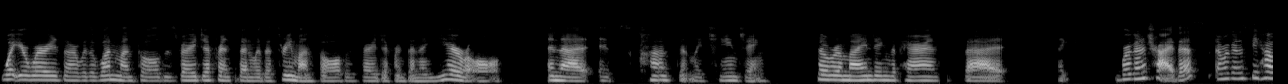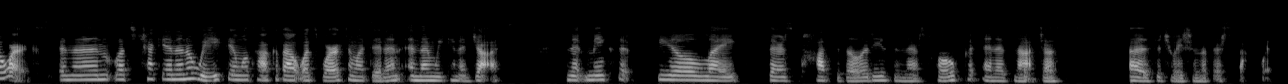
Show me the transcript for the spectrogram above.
what your worries are with a one month old is very different than with a three month old is very different than a year old and that it's constantly changing. So reminding the parents that like we're going to try this and we're going to see how it works. And then let's check in in a week and we'll talk about what's worked and what didn't and then we can adjust. And it makes it feel like there's possibilities and there's hope and it's not just a situation that they're stuck with.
